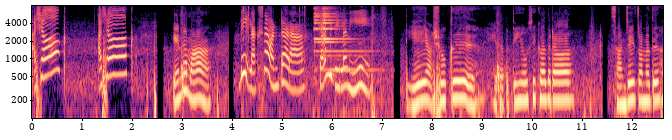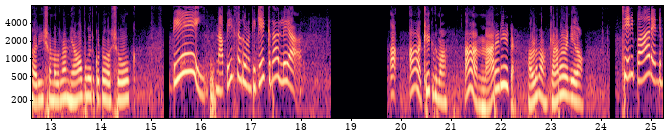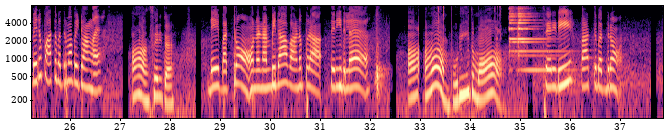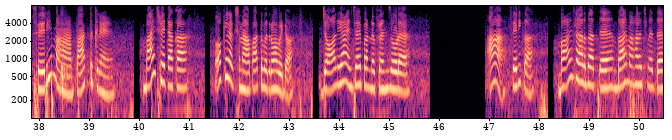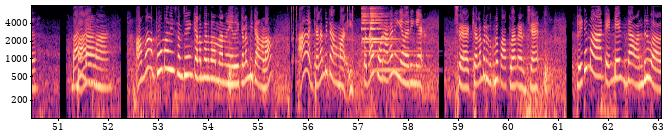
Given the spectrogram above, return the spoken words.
அசோக்! அசோக்! என்னம்மா? டேய் லக்ஷ்ணா வந்துட்டாரா கிளம்பிட்டீல்ல நீ? டேய் அசோக்கு இதை பற்றி யோசிக்காதடா. சஞ்சய் சொன்னது ஹரிஷ் சொன்னதெல்லாம் ஞாபகம் இருக்கட்டும் அசோக். டேய் நான் பேசுறது உனக்கு கேக்குதா இல்லையா? ஆ ஆ கேட்குதுமா ஆ நான் ரெடி ஆயிட்டேன். அவ்வளோதான் கிளம்ப வேண்டியதான் பார்த்து பத்திரமா போயிட்டு வாங்க. ஆ சரி தே. டேய் பத்ரம் உன்னை நம்பி தான் அவ அனுப்புறா. தெரியுதுல? ஆ ஆ புரியுதுமா. சரிடி பார்த்து பத்திரம். சரிம்மா பார்த்துக்கிறேன் பாய் ஸ்வேதாக்கா. ஓகே லக்ஷனா பார்த்து பத்திரமா போயிட்டா ஜாலியாக என்ஜாய் பண்ண ஃப்ரெண்ட்ஸோட ஆ சரிக்கா. பாய் சாரதா அத்தை. பாய் மகாலட்சுமி அத்தை. பாய்மா ஆமாம் பூமாரி சஞ்சயம் கிளம்புறதா தானே இதை கிளம்பிட்டாங்களா? கிளம்பிட்டாங்கம்மா. இப்போதான் போறாங்க நீங்க வரீங்க. சே கிளம்புறதுக்குள்ள பார்க்கலாம்னு நினச்சேன். விடுமா டென் டேஸ் தான் வந்துருவா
